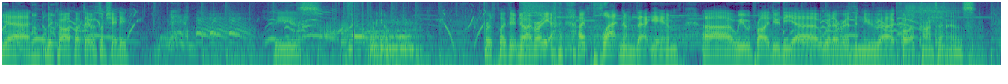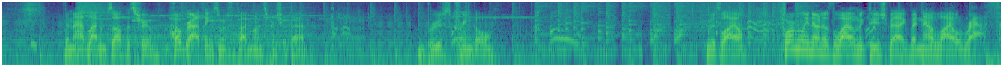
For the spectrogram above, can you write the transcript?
Yeah, the co-op update. What's up, Shady? Please. There we go. First playthrough. No, I've already I've platinumed that game. Uh, we would probably do the uh, whatever the new uh, co-op content is. The Mad Lad himself. It's true. Hobrat, thank you so much for five months. Appreciate that. Bruce Kringle. Who is Lyle? Formerly known as Lyle McDouchebag, but now Lyle Wrath.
